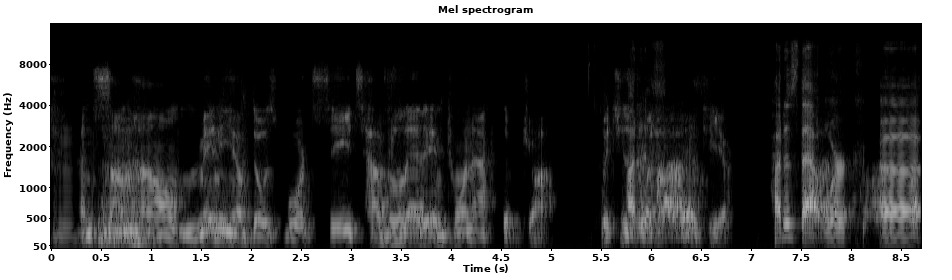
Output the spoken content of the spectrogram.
Mm-hmm. And somehow, many of those board seats have led into an active job, which is what I did here. How does that work? Uh,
